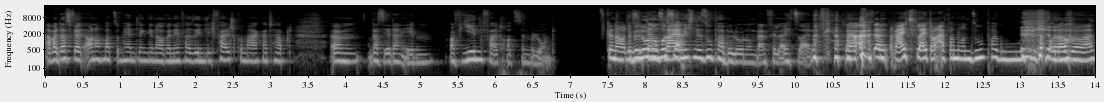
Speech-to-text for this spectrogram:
Aber das vielleicht auch nochmal zum Handling, genau, wenn ihr versehentlich falsch gemarkert habt, ähm, dass ihr dann eben auf jeden Fall trotzdem belohnt. Genau, die Belohnung muss ja nicht eine super Belohnung dann vielleicht sein. ja, dann reicht vielleicht auch einfach nur ein super gut genau. oder sowas.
